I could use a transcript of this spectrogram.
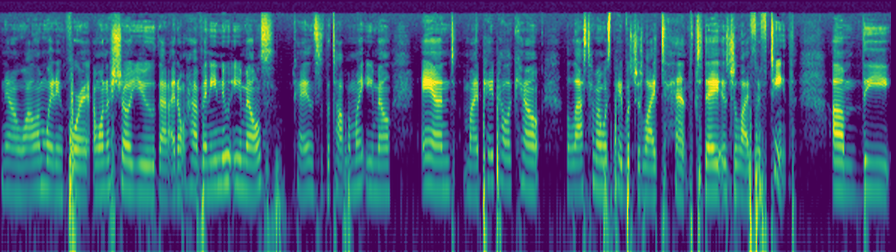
Now, while I'm waiting for it, I want to show you that I don't have any new emails. Okay, this is the top of my email. And my PayPal account, the last time I was paid was July 10th. Today is July 15th. Um, the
